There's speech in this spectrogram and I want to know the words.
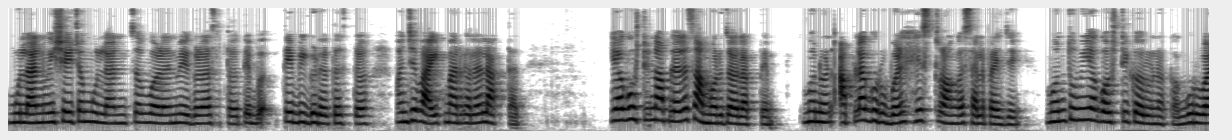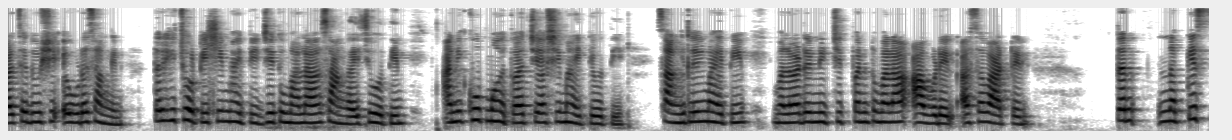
मुलांविषयीच्या मुलांचं वळण वेगळं असतं. ते ब ते बिघडत असतं. म्हणजे वाईट मार्गाला लागतात. या गोष्टींना आपल्याला सामोरं जावं लागते. म्हणून आपला गुरुबळ हे स्ट्रॉंग असायला पाहिजे. म्हणून तुम्ही या गोष्टी करू नका. गुरुवारच्या दिवशी एवढं सांगेन. तर ही छोटीशी माहिती जी तुम्हाला सांगायची होती आणि खूप महत्त्वाची अशी माहिती होती. सांगितलेली माहिती मला वाटेल निश्चितपणे तुम्हाला आवडेल असं वाटेल. तर नक्कीच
